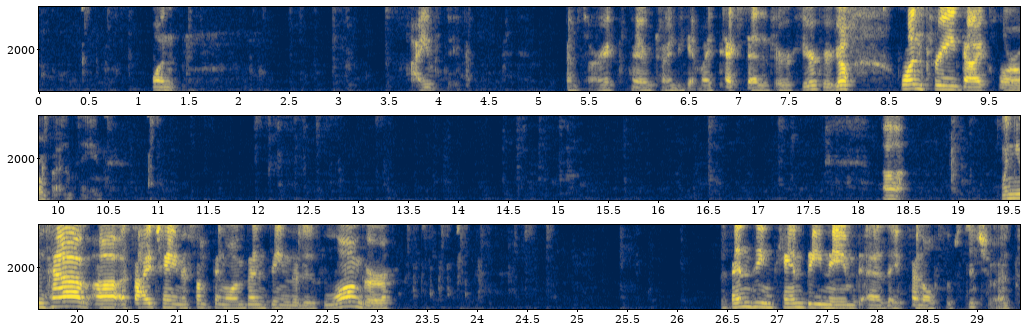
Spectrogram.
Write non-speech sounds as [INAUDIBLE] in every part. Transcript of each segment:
one. I, I'm sorry. I'm trying to get my text editor here. Here we go. One three dichlorobenzene. Uh, when you have uh, a side chain or something on benzene that is longer, benzene can be named as a phenyl substituent.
